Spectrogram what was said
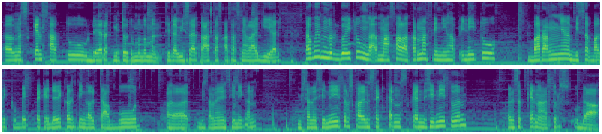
uh, nge-scan satu deret gitu teman-teman. Tidak bisa ke atas atasnya lagi kan. Tapi menurut gue itu nggak masalah karena vending hub ini tuh barangnya bisa balik ke backpack ya. Jadi kalian tinggal cabut uh, misalnya di sini kan misalnya di sini terus kalian scan scan di sini itu kan kalian scan nah terus udah.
